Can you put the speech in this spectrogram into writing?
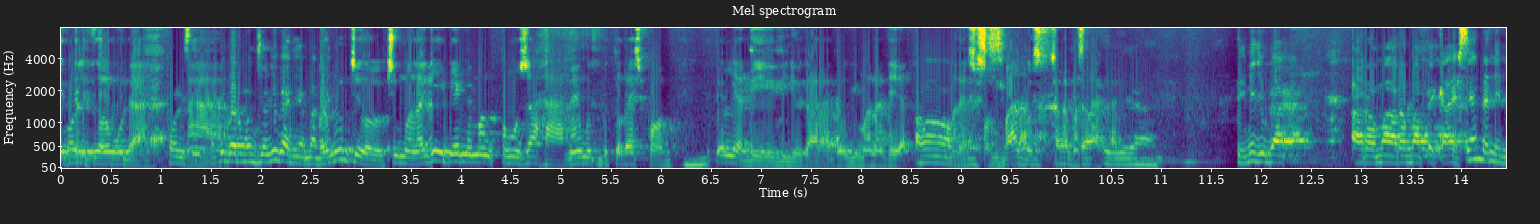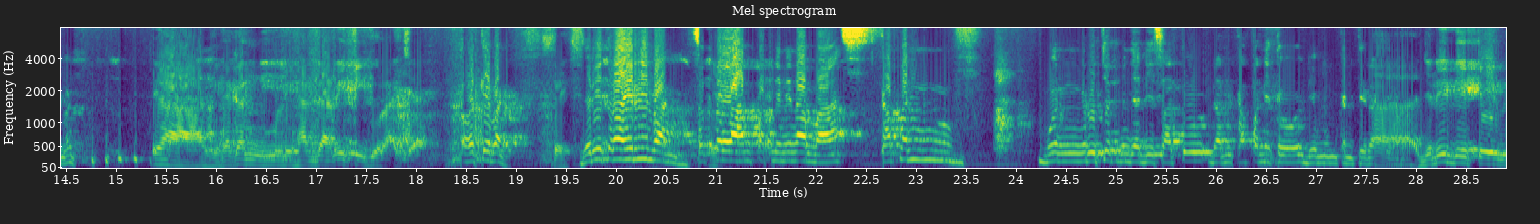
intelektual muda. polisi Nah, tapi baru muncul juga nih ya Bang. baru muncul, cuma lagi dia memang pengusaha, memang betul-betul respon. Kita lihat di Binjai Utara tuh gimana dia merespon bagus kepada cocok, masyarakat. Iya. Ini juga aroma-aroma PKS-nya ada nih Bang. Ya, kita kan melihat dari figur aja. Oke Bang. Oke. Jadi terakhir nih Bang, setelah empat ini nama, kapan mengerucut menjadi satu dan kapan itu diumumkan kira-kira? Nah, jadi DPW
